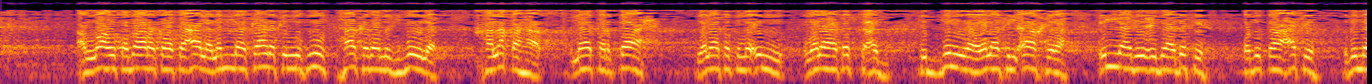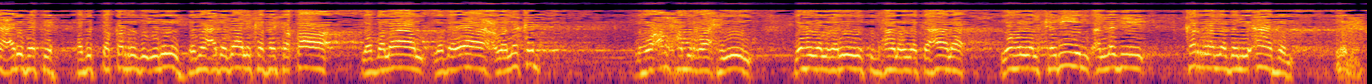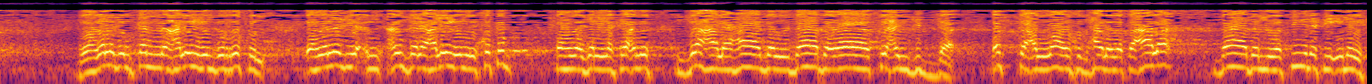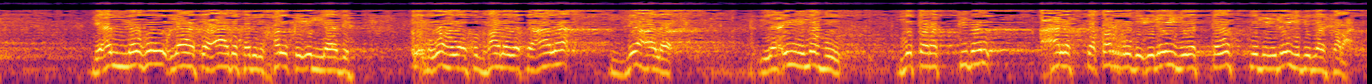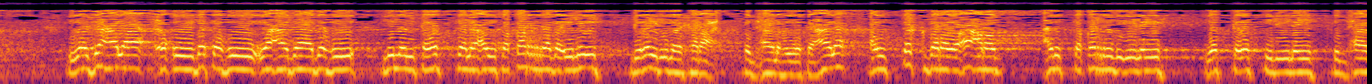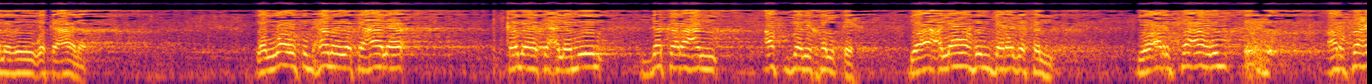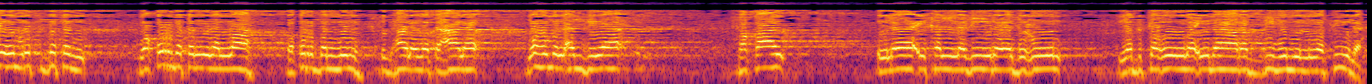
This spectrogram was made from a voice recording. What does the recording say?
الله تبارك وتعالى لما كانت النفوس هكذا مجبولة خلقها لا ترتاح ولا تطمئن ولا تسعد في الدنيا ولا في الآخرة إلا بعبادته. وبطاعته وبمعرفته وبالتقرب إليه وما عدا ذلك فشقاء وضلال وضياع ونكد. وهو أرحم الراحمين. وهو الغني سبحانه وتعالى. وهو الكريم الذي كرم بني آدم. وهو الذي امتن عليهم بالرسل. وهو الذي أنزل عليهم الكتب. فهو جل شأنه جعل هذا الباب واسعا جدا. وسع الله سبحانه وتعالى باب الوسيلة إليه. لأنه لا سعادة للخلق إلا به وهو سبحانه وتعالى جعل نعيمه مترتبا على التقرب إليه والتوسل إليه بما شرع وجعل عقوبته وعذابه لمن توسل أو تقرب إليه بغير ما شرع سبحانه وتعالى أو استكبر وأعرض عن التقرب إليه والتوسل إليه سبحانه وتعالى. والله سبحانه وتعالى كما تعلمون ذكر عن أفضل خلقه وأعلاهم درجة وأرفعهم أرفعهم رتبة وقربة من الله وقربا منه سبحانه وتعالى وهم الأنبياء فقال أولئك الذين يدعون يبتغون إلى ربهم الوسيلة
